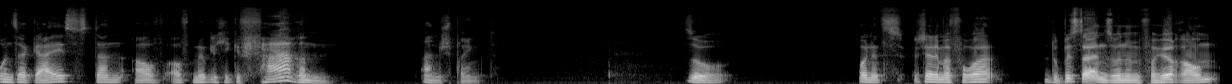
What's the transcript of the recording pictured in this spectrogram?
unser Geist dann auf, auf mögliche Gefahren anspringt. So, und jetzt stell dir mal vor, du bist da in so einem Verhörraum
